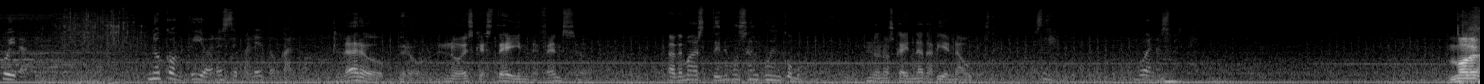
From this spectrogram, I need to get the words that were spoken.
cuídate. No confío en ese paleto calvo. Claro, pero no es que esté indefenso. Además, tenemos algo en común. No nos cae nada bien Augustin. Sí. Buena suerte. Vale.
